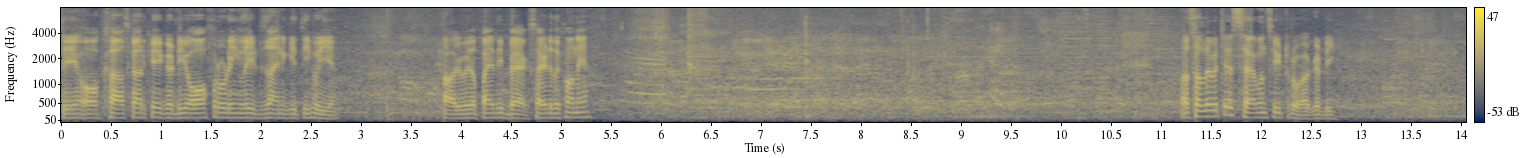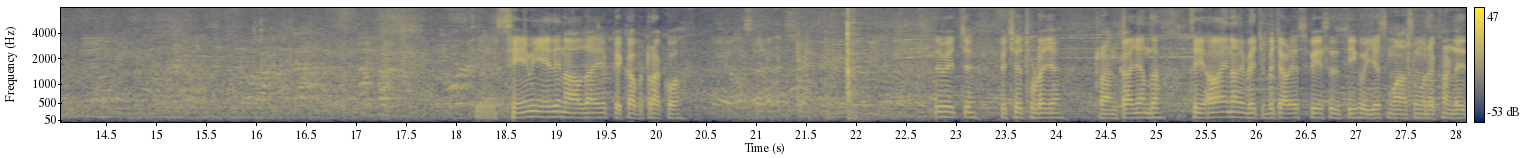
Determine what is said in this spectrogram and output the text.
ਤੇ ਔ ਖਾਸ ਕਰਕੇ ਗੱਡੀ ਆਫ ਰੋਡਿੰਗ ਲਈ ਡਿਜ਼ਾਈਨ ਕੀਤੀ ਹੋਈ ਆ। ਆਜੋ ਆਪਾਂ ਇਹਦੀ ਬੈਕ ਸਾਈਡ ਦਿਖਾਉਂਦੇ ਆ ਅਸਲ ਦੇ ਵਿੱਚ 7 ਸੀਟਰ ਆ ਗੱਡੀ। ਤੇ ਸੇਮ ਹੀ ਇਹਦੇ ਨਾਲ ਦਾ ਇਹ ਪਿਕਅਪ ਟਰੱਕ ਵਾ ਦੇ ਵਿੱਚ ਪਿੱਛੇ ਥੋੜਾ ਜਿਹਾ ਟਰੰਕ ਆ ਜਾਂਦਾ ਤੇ ਆ ਇਹਨਾਂ ਨੇ ਵਿੱਚ ਵਿਚਾਲੇ ਸਪੇਸ ਦਿੱਤੀ ਹੋਈ ਹੈ ਸਮਾਨ ਸਮੂਨ ਰੱਖਣ ਦੇ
